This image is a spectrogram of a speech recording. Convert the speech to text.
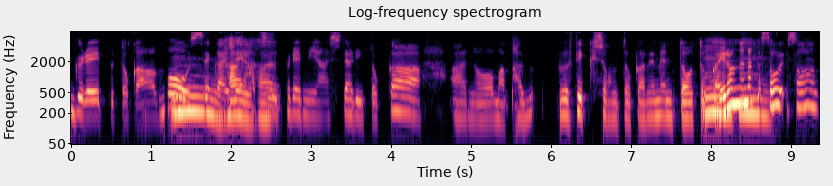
グレープとかうんも世界ではいはい初プレミアしたりとか、あのまあパブプフィクションとかメメントとか、うんいろんななんかそうその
